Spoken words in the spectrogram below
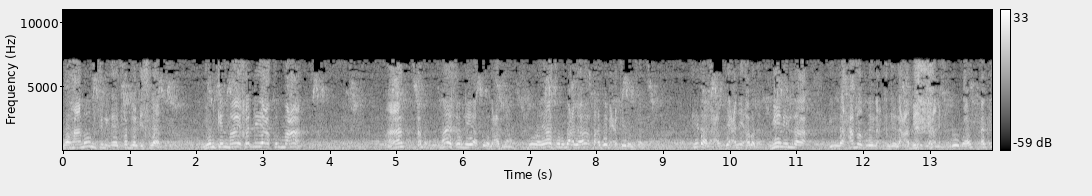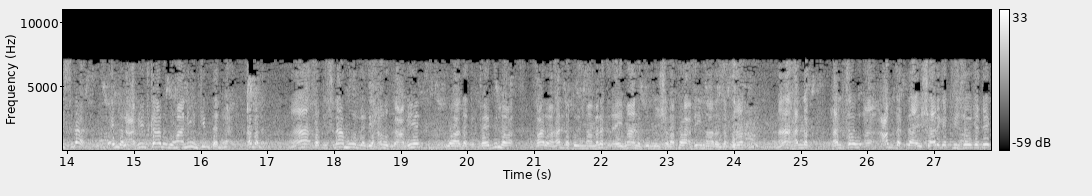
مهانون في قبل الإسلام. يمكن ما يخليه يأكل معاه ها؟ ابدا ما يخليه يأكل العبد هو يأكل بعدها بعدين يعطيه الفرد. كذا العبد يعني ابدا. مين إلا إلا حفظ للعبيد يعني حقوقهم الإسلام. وان العبيد كانوا مهانين جدا يعني ابدا. ها؟ فالإسلام هو الذي حفظ العبيد وذكر فيقول له قال هل لكم مما ملكت أيمانكم من شركاء فيما رزقناكم؟ ها؟ هل لك هل زو عبدك ذا يشاركك في زوجتك؟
